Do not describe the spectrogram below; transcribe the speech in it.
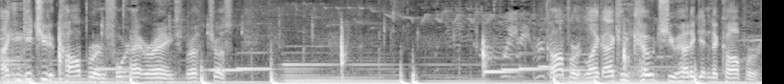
I can get you to copper in Fortnite ranks, bro. Trust. Copper, like I can coach you how to get into copper.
